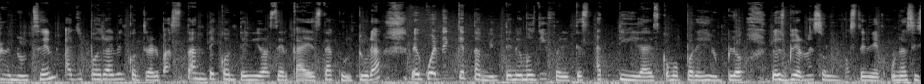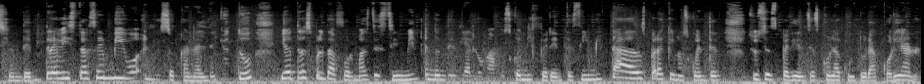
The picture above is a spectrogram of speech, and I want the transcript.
Hanulsen. Allí podrán encontrar bastante contenido acerca de esta cultura. Recuerden que también tenemos diferentes actividades como por ejemplo los viernes solemos tener una sesión de entrevistas en vivo en nuestro canal de YouTube y otras plataformas de streaming en donde dialogamos con diferentes para que nos cuenten sus experiencias con la cultura coreana.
